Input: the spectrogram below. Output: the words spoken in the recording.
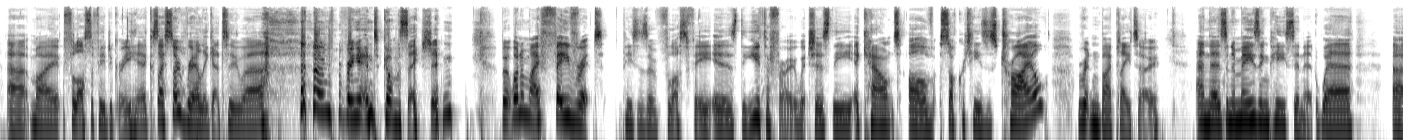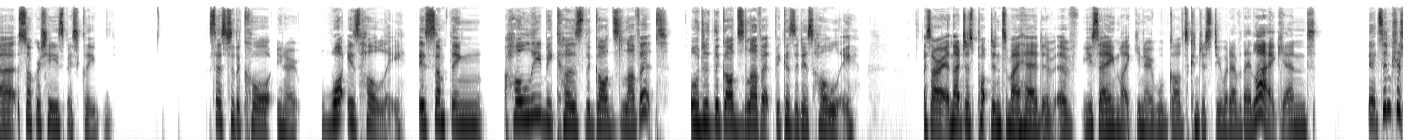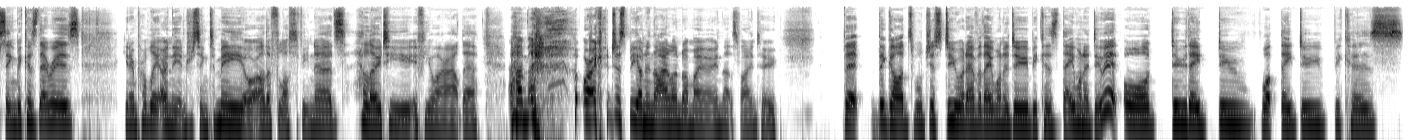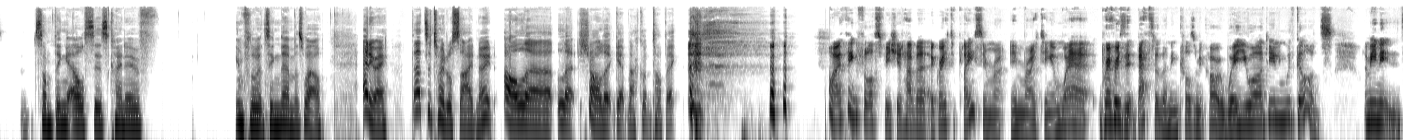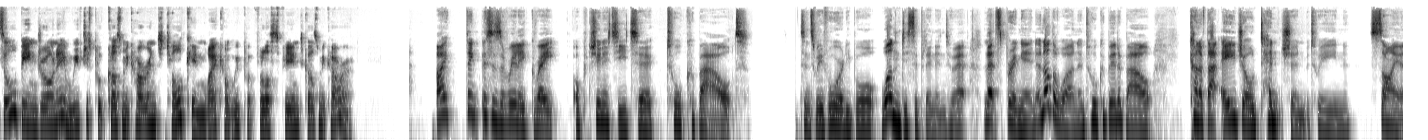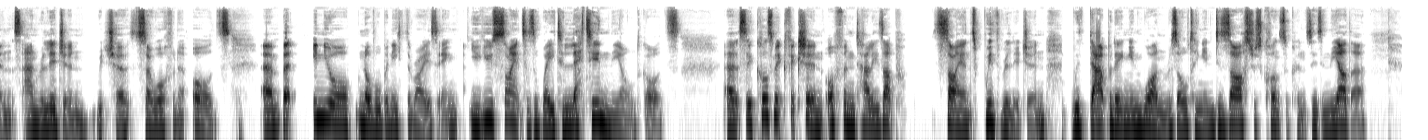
uh, my philosophy degree here because I so rarely get to uh, bring it into conversation. But one of my favorite pieces of philosophy is the Euthyphro, which is the account of Socrates' trial written by Plato. And there's an amazing piece in it where uh, Socrates basically says to the court, you know, what is holy? Is something holy because the gods love it? Or did the gods love it because it is holy? Sorry, and that just popped into my head of, of you saying, like, you know, well, gods can just do whatever they like. And it's interesting because there is you know, probably only interesting to me or other philosophy nerds. Hello to you if you are out there. Um, or I could just be on an island on my own. That's fine too. That the gods will just do whatever they want to do because they want to do it, or do they do what they do because something else is kind of influencing them as well? Anyway, that's a total side note. I'll uh, let Charlotte get back on topic. I think philosophy should have a, a, greater place in in writing, and where where is it better than in cosmic horror, where you are dealing with gods? I mean, it's all being drawn in. We've just put cosmic horror into Tolkien. Why can't we put philosophy into cosmic horror? I think this is a really great opportunity to talk about. Since we've already brought one discipline into it, let's bring in another one and talk a bit about kind of that age old tension between science and religion, which are so often at odds. Um, but in your novel Beneath the Rising, you use science as a way to let in the old gods. Uh, so cosmic fiction often tallies up science with religion, with dabbling in one resulting in disastrous consequences in the other.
